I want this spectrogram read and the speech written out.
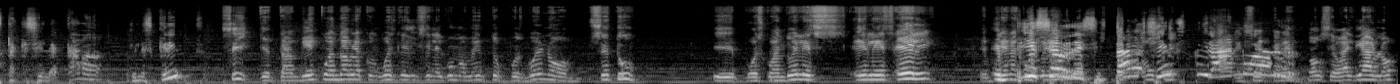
hasta que se le acaba el script. Sí, que también cuando habla con Wes le dice en algún momento, pues bueno, sé tú. Y pues cuando él es él, es él empieza a recitar a Shakespeare. Todo se va al diablo,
